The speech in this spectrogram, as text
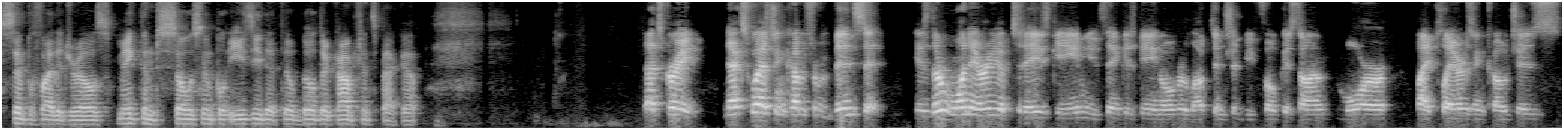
Simplify the drills, make them so simple, easy that they'll build their confidence back up. That's great. Next question comes from Vincent. Is there one area of today's game you think is being overlooked and should be focused on more by players and coaches?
